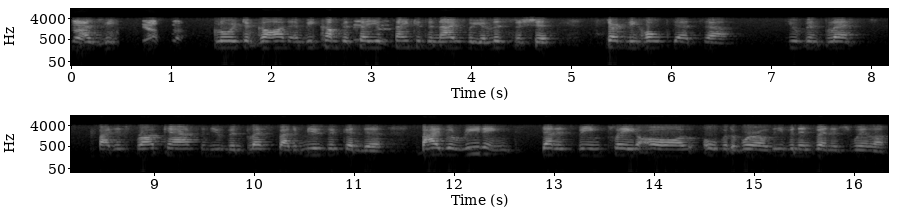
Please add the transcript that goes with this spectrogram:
sir. As we Yes, sir. Glory to God. And we come to tell you thank you tonight for your listenership. Certainly hope that uh, you've been blessed by this broadcast and you've been blessed by the music and the Bible reading that is being played all over the world, even in Venezuela.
